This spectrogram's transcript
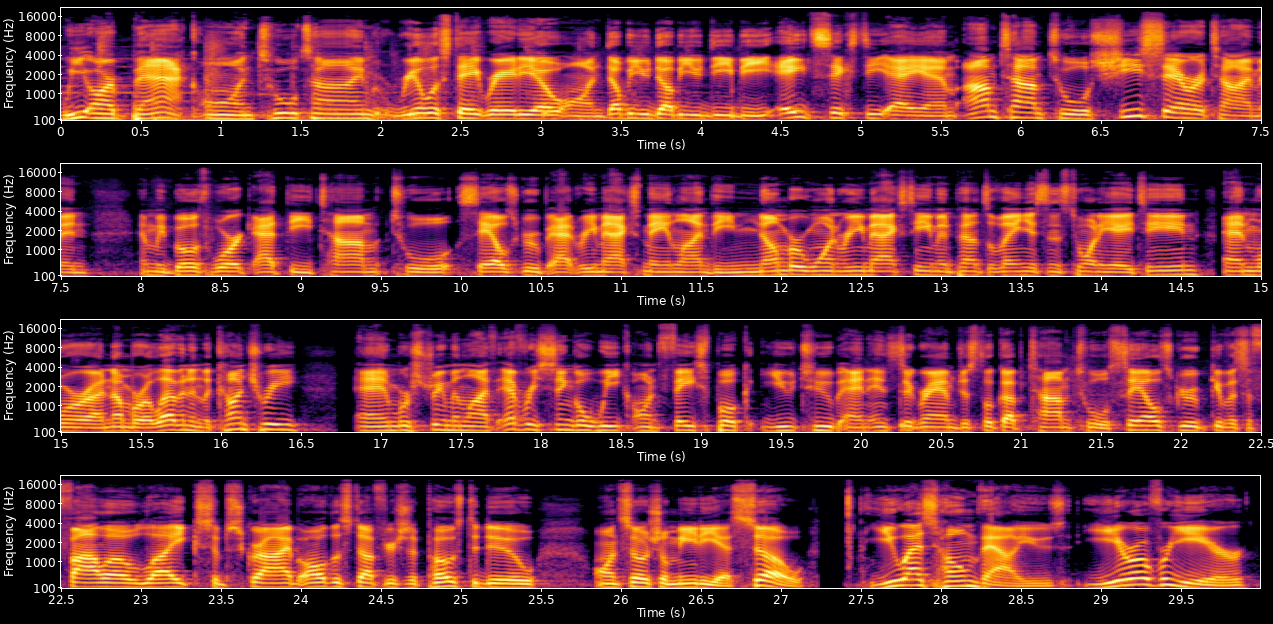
We are back on Toole Time Real Estate Radio on WWDB 860 AM. I'm Tom Toole. She's Sarah Tymon, and we both work at the Tom Toole Sales Group at Remax Mainline, the number one Remax team in Pennsylvania since 2018. And we're uh, number 11 in the country. And we're streaming live every single week on Facebook, YouTube, and Instagram. Just look up Tom Toole Sales Group. Give us a follow, like, subscribe, all the stuff you're supposed to do on social media. So, U.S. home values year over year,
